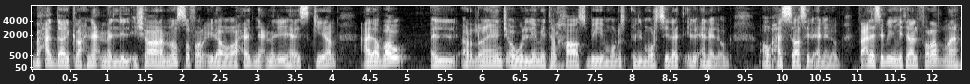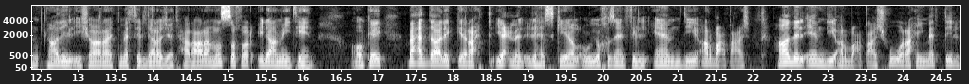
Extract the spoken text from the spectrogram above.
بعد ذلك راح نعمل للإشارة من صفر إلى واحد نعمل لها scale على ضوء ال range أو ال limit الخاص بمرسلة ال analog أو حساس ال analog فعلى سبيل المثال فرضنا هذه الإشارة تمثل درجة حرارة من صفر إلى 200 okay؟ بعد ذلك راح يعمل لها scale ويخزن في ال MD 14 هذا ال MD 14 هو راح يمثل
